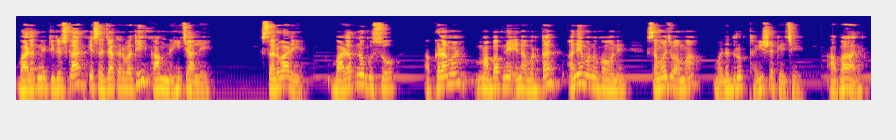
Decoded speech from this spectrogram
બાળકને તિરસ્કાર કે સજા કરવાથી કામ નહીં ચાલે. સરવાળે બાળકનો ગુસ્સો અકળામણ મા બાપને એના વર્તન અને મનોભાવોને સમજવામાં મદદરૂપ થઈ શકે છે. આભાર.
